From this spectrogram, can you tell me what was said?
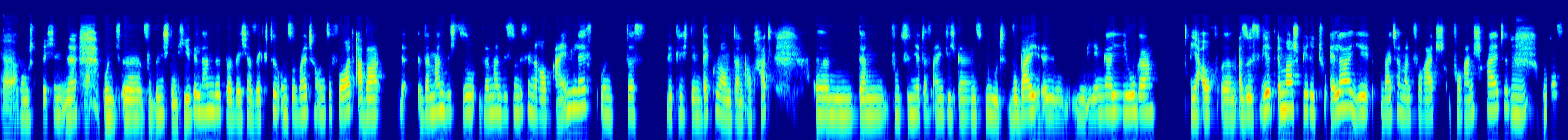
ja, ja. Ne? Ja. Und äh, wo bin ich denn hier gelandet, bei welcher Sekte und so weiter und so fort. Aber wenn man sich so, wenn man sich so ein bisschen darauf einlässt und das wirklich den Background dann auch hat, ähm, dann funktioniert das eigentlich ganz gut. Wobei äh, im Iyengar-Yoga ja auch, ähm, also es wird immer spiritueller, je weiter man voransch- voranschreitet. Mhm. Und das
